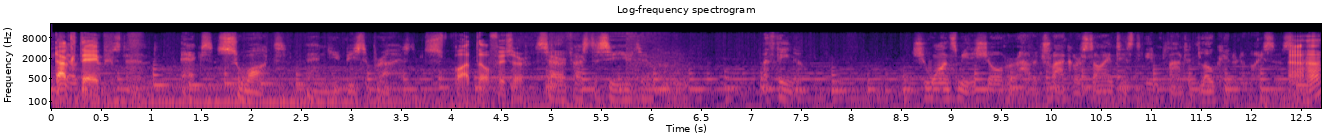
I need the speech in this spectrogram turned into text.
Duct tape. Understand. Ex-SWAT, and you'd be surprised. SWAT officer. Sarif has to see you too. Athene. She wants me to show her how to track our scientist-implanted locator devices. Uh-huh.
